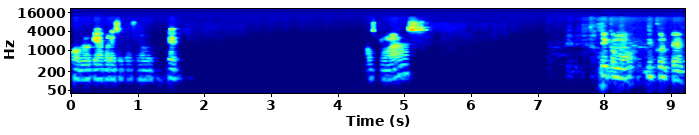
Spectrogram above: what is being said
O veo que aparece con su nombre completo. Vamos con más. Sí, como, disculpe,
